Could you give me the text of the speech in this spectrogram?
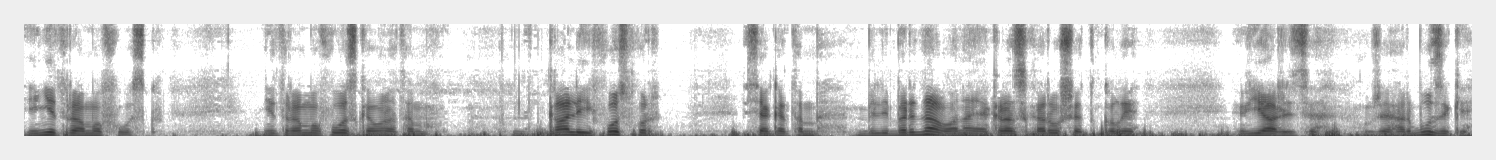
і нітроамофоску. Нітроамофоска, вона там калій, фосфор, всяка там біліберда, вона якраз хороша, коли в'яжеться вже гарбузики.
